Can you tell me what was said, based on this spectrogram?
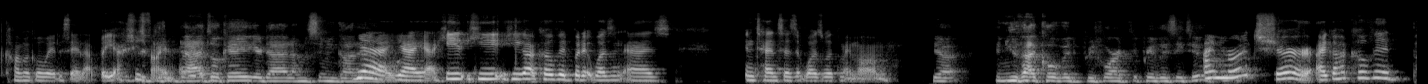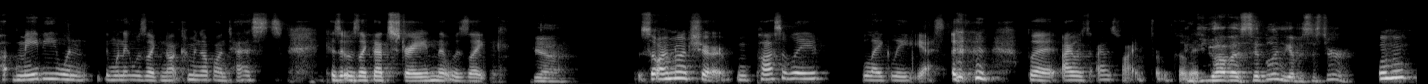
comical way to say that. But yeah she's your, fine. dad's okay? Your dad i'm assuming got yeah it. yeah yeah. He he he got covid but it wasn't as intense as it was with my mom. Yeah and you've had COVID before previously too? I'm not sure. I got COVID maybe when when it was like not coming up on tests because it was like that strain that was like yeah. So I'm not sure. Possibly, likely, yes. but I was I was fine from COVID. And do you have a sibling? Do you have a sister? Mm-hmm.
